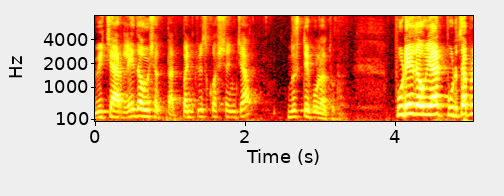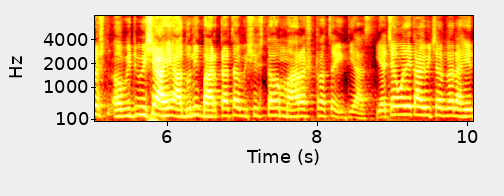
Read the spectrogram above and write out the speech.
विचारले जाऊ शकतात पंचवीस क्वेश्चनच्या दृष्टिकोनातून. पुढे जाऊयात. पुढचा प्रश्न विषय आहे आधुनिक भारताचा विशेषतः महाराष्ट्राचा इतिहास. याच्यामध्ये काय विचारणार आहेत?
